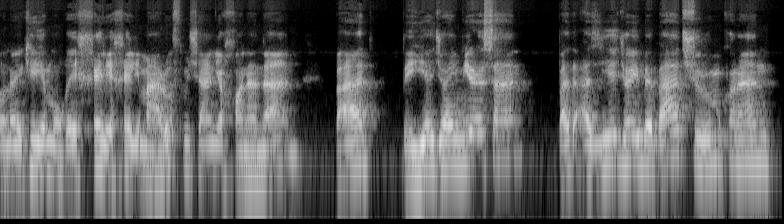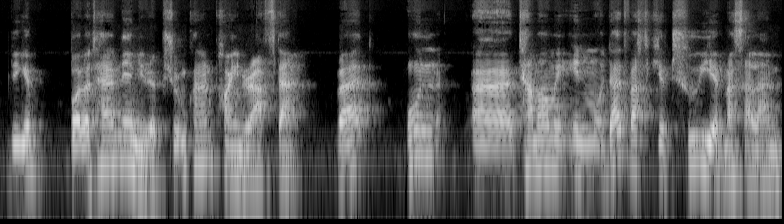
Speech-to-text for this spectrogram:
اونایی که یه موقع خیلی خیلی معروف میشن یا خوانندن بعد به یه جایی می‌رسن بعد از یه جایی به بعد شروع می‌کنن دیگه بالاتر نمیره شروع می‌کنن پایین رفتن. بعد اون تمام این مدت وقتی که توی مثلا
